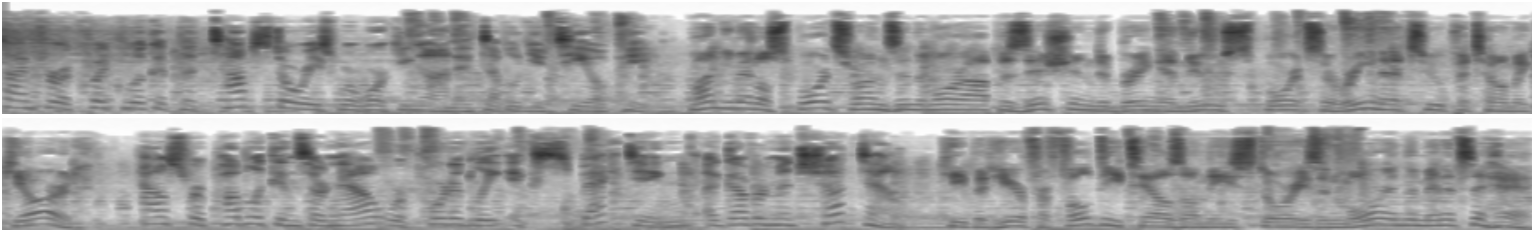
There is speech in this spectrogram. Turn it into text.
Time for a quick look at the top stories we're working on at WTOP. Monumental Sports runs into more opposition to bring a new sports arena to Potomac Yard. House Republicans are now reportedly expecting a government shutdown. Keep it here for full details on these stories and more in the minutes ahead.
